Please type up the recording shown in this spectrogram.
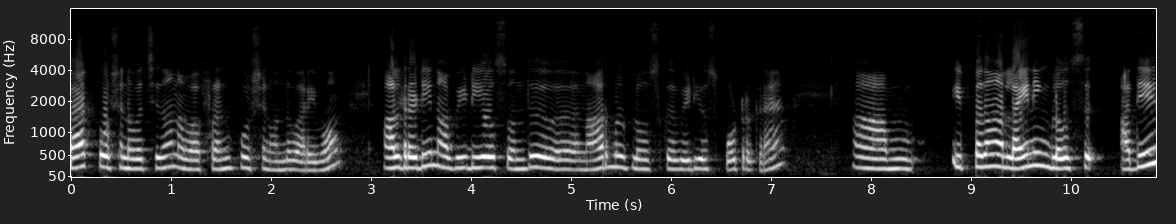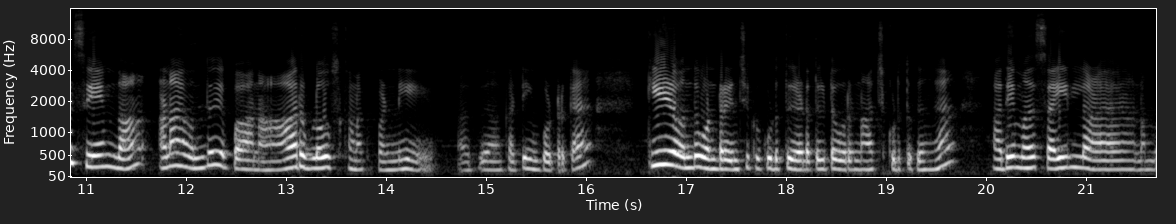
பேக் போர்ஷனை வச்சு தான் நம்ம ஃப்ரண்ட் போர்ஷன் வந்து வரைவோம். ஆல்ரெடி நான் வீடியோஸ் வந்து நார்மல் ப்ளவுஸுக்கு வீடியோஸ் போட்டிருக்கிறேன். இப்போ தான் லைனிங் ப்ளவுஸு அதே சேம் தான். ஆனால் வந்து இப்போ நான் ஆறு ப்ளவுஸ் கணக்கு பண்ணி கட்டிங் போட்டிருக்கேன். கீழே வந்து ஒன்றரை இன்ச்சுக்கு கொடுத்து இடத்துக்கிட்ட ஒரு நாச்சு கொடுத்துக்குங்க. அதே மாதிரி சைடில் நம்ம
